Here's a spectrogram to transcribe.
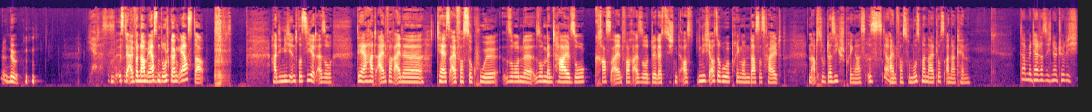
Nö. Ja, das ist, Ist der einfach nach dem ersten Durchgang Erster? Pff, hat ihn nicht interessiert. Also der hat einfach eine, der ist einfach so cool, so eine, so mental, so krass einfach. Also der lässt sich aus, nicht aus der Ruhe bringen und das ist halt ein absoluter Siegspringer. Es ist Ja. einfach so, muss man neidlos anerkennen. Damit hat er sich natürlich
